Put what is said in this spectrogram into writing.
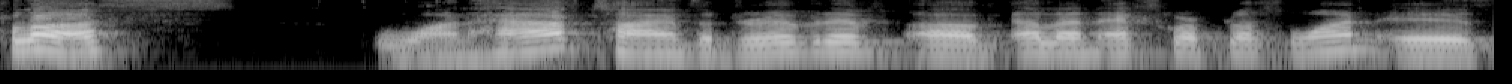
Plus 1 half times the derivative of ln x squared plus 1 is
